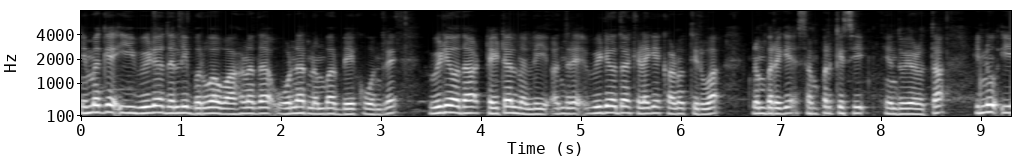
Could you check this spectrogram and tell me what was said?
ನಿಮಗೆ ಈ ವಿಡಿಯೋದಲ್ಲಿ ಬರುವ ವಾಹನದ ಓನರ್ ನಂಬರ್ ಬೇಕು ಅಂದರೆ ವಿಡಿಯೋದ ಟೈಟಲ್ನಲ್ಲಿ ಅಂದರೆ ವಿಡಿಯೋದ ಕೆಳಗೆ ಕಾಣುತ್ತಿರುವ ನಂಬರಿಗೆ ಸಂಪರ್ಕಿಸಿ ಎಂದು ಹೇಳುತ್ತಾ ಇನ್ನು ಈ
